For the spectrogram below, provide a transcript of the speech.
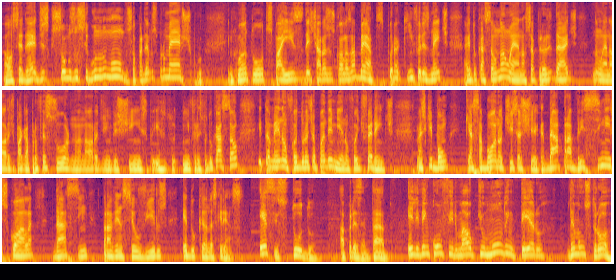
A OCDE diz que somos o segundo no mundo, só perdemos para o México, enquanto outros países deixaram as escolas abertas. Por aqui, infelizmente, a educação não é a nossa prioridade, não é na hora de pagar professor, não é na hora de investir em infraeducação e também não foi durante a pandemia, não foi diferente. Mas que bom que essa boa notícia chega. Dá para abrir sim a escola, dá sim para vencer o vírus educando as crianças. Esse estudo apresentado, ele vem confirmar o que o mundo inteiro demonstrou.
